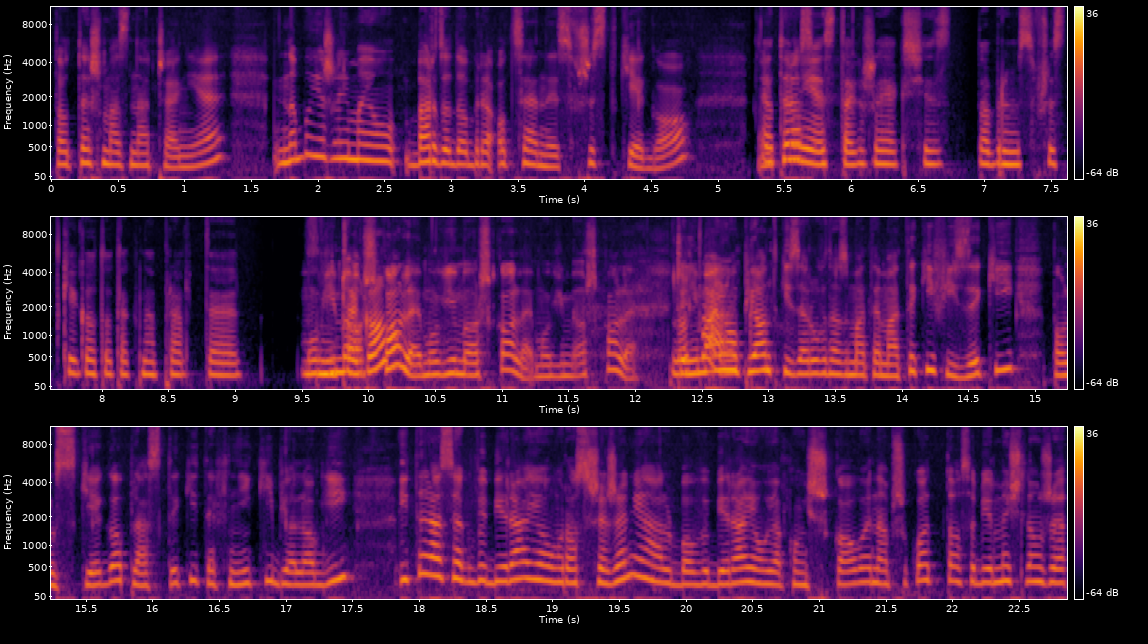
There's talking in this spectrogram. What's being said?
to też ma znaczenie, no bo jeżeli mają bardzo dobre oceny z wszystkiego, a to teraz... nie jest tak, że jak się jest dobrym z wszystkiego, to tak naprawdę Mówimy niczego? o szkole, mówimy o szkole, mówimy o szkole. No Czyli tak. mają piątki zarówno z matematyki, fizyki, polskiego, plastyki, techniki, biologii. I teraz jak wybierają rozszerzenie albo wybierają jakąś szkołę na przykład, to sobie myślą, że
